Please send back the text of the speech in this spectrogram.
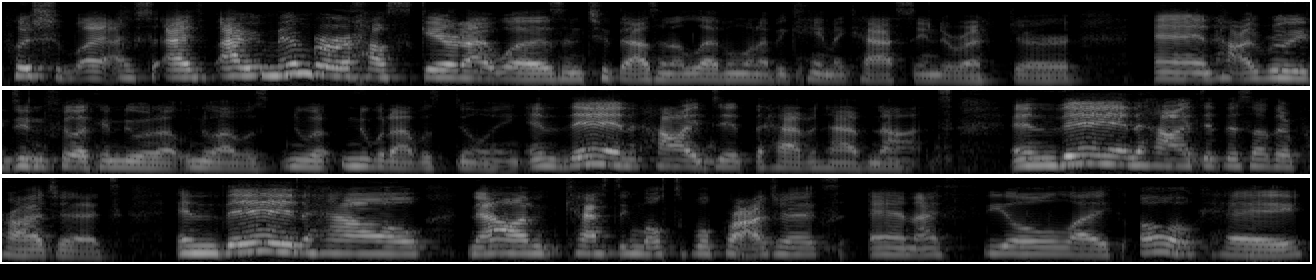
push. I, I, I remember how scared I was in 2011 when I became a casting director, and how I really didn't feel like I knew what I knew I was knew, knew what I was doing. And then how I did the have and have nots. And then how I did this other project. And then how now I'm casting multiple projects and I feel like, oh, okay,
